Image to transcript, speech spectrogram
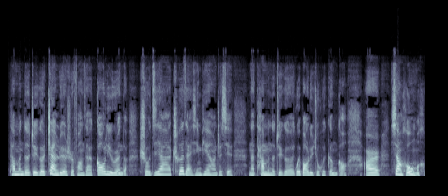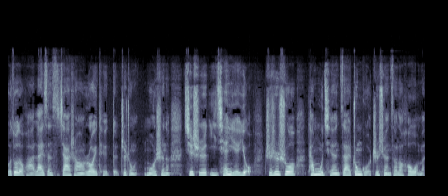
他们的这个战略是放在高利润的手机啊、车载芯片啊这些，那他们的这个回报率就会更高。而像和我们合作的话，license 加上 royalty 的这种模式呢，其实以前也有，只是说他目前在中国只选择了和我们，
